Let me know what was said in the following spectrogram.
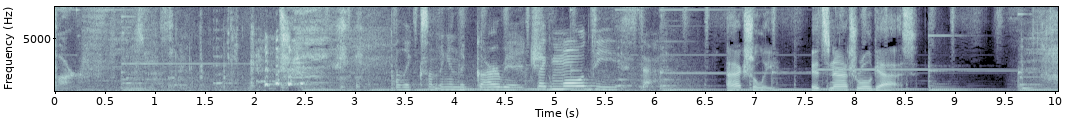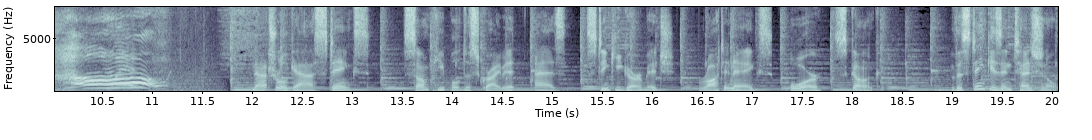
barf. Like something in the garbage. Like moldy stuff. Actually, it's natural gas. Oh! Natural gas stinks. Some people describe it as stinky garbage, rotten eggs, or skunk. The stink is intentional.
